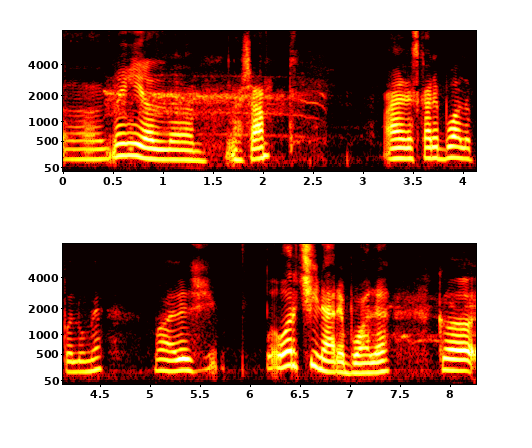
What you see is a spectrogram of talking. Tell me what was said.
Uh, nu e el uh, așa. Mai ales care boală pe lume. Mai ales și bă, oricine are boală. Că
